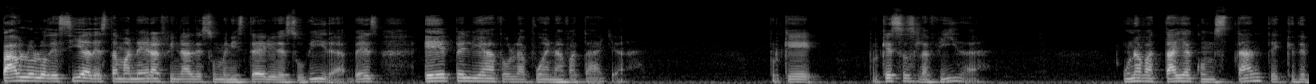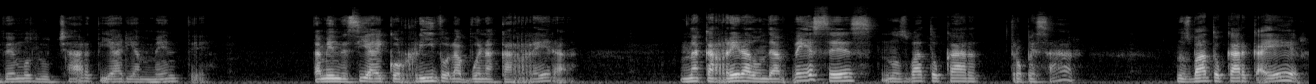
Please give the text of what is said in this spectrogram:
Pablo lo decía de esta manera al final de su ministerio y de su vida. ¿Ves? He peleado la buena batalla. Porque, porque esa es la vida. Una batalla constante que debemos luchar diariamente. También decía, he corrido la buena carrera. Una carrera donde a veces nos va a tocar tropezar. Nos va a tocar caer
